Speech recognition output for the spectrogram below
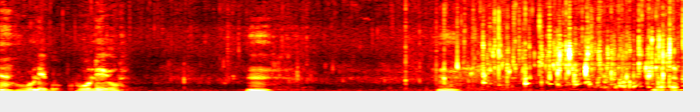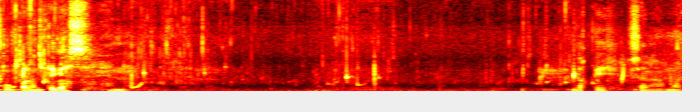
Yan, huli po, huli oh. Hmm. Hmm. Laki po, walang tigas. Yan. Laki, salamat.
